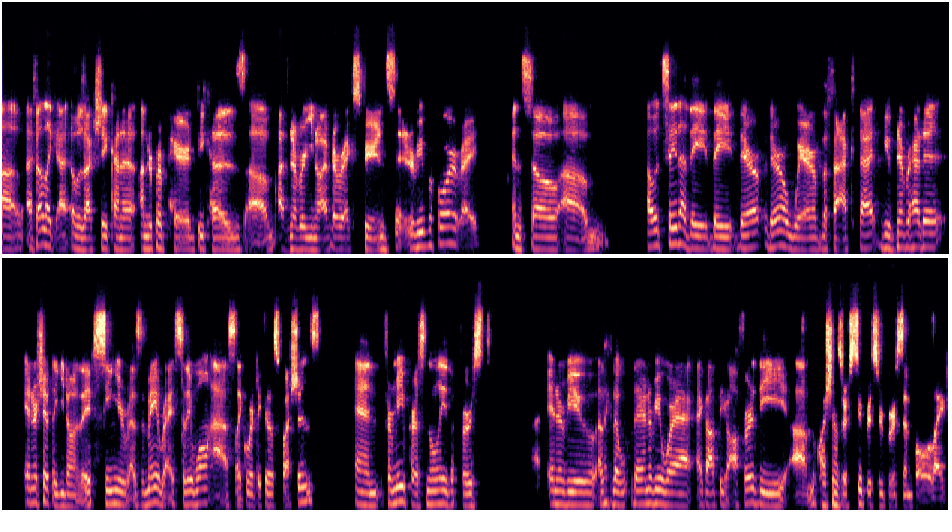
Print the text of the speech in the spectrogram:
uh, I felt like I was actually kind of underprepared because um, I've never, you know, I've never experienced an interview before, right? And so um, I would say that they they they're they're aware of the fact that you've never had an internship, like you know, they've seen your resume, right? So they won't ask like ridiculous questions. And for me personally, the first uh, interview, like the the interview where I, I got the offer, the um, the questions are super super simple, like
